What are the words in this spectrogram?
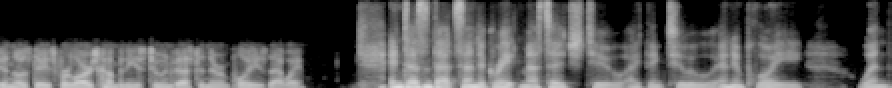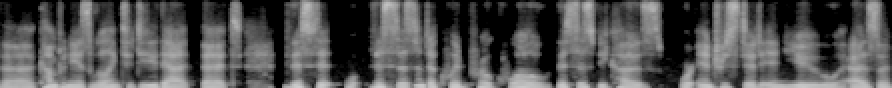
in those days for large companies to invest in their employees that way. And doesn't that send a great message to, I think, to an employee when the company is willing to do that that this this isn't a quid pro quo this is because we're interested in you as a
